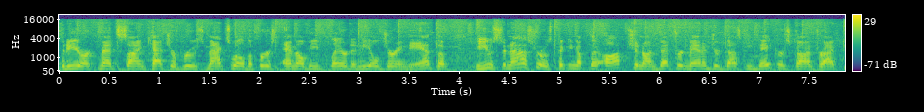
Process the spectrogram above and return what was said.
The New York Mets signed catcher Bruce Maxwell, the first MLB player to kneel during the anthem. The Houston Astros picking up the option on veteran manager Dusty Baker's contract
